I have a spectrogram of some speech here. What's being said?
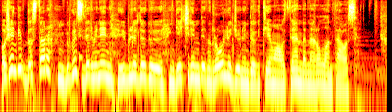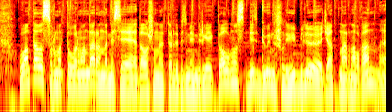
Ошентип достор бүгүн сиздер менен үй бүлөдөгү кечиримдин ролу жөнүндөгү темабызды андан ары улантабыз улантабыз урматтуу угармандар анда эмесе дал ушул мүнөттөрдө биз менен биргеликте болуңуз биз бүгүн ушул үй бүлө жаатына арналган э,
